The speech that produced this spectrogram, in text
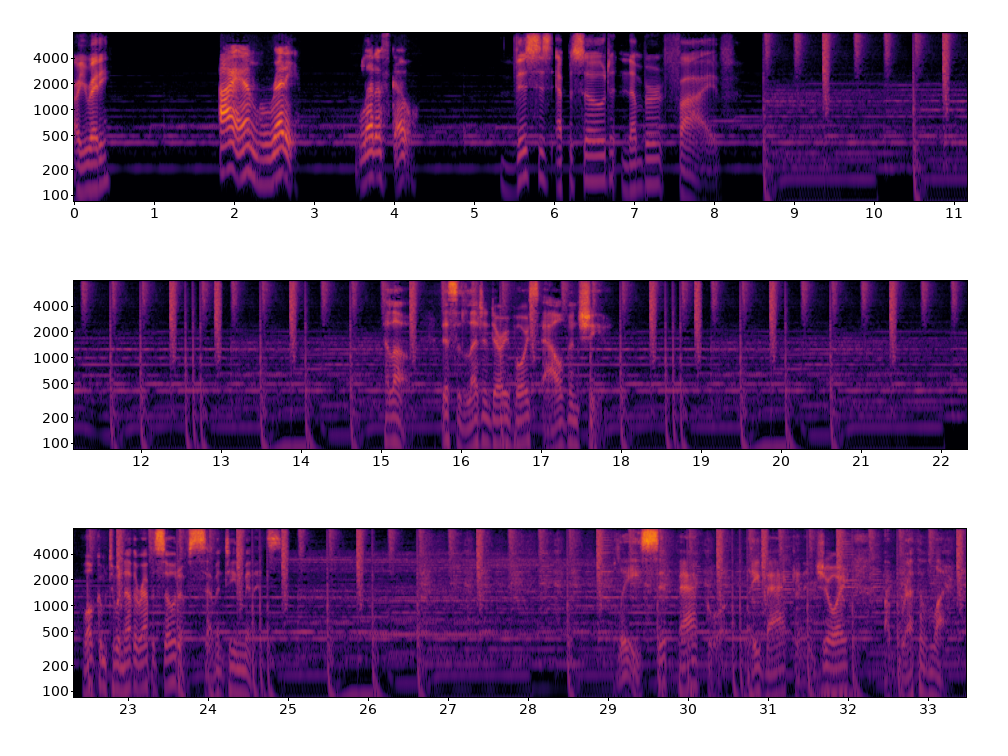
Are you ready? I am ready. Let us go. This is episode number five. Hello, this is legendary voice Alvin Sheen. Welcome to another episode of 17 Minutes. Please sit back or lay back and enjoy a breath of life.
